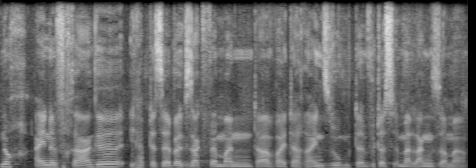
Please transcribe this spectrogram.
noch eine Frage. Ihr habt ja selber gesagt, wenn man da weiter reinzoomt, dann wird das immer langsamer.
